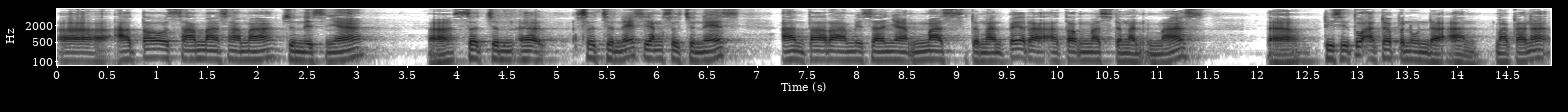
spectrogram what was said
uh, atau sama-sama jenisnya. Uh, sejen, uh, sejenis yang sejenis antara misalnya emas dengan perak atau emas dengan emas. Nah, di situ ada penundaan, makanya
